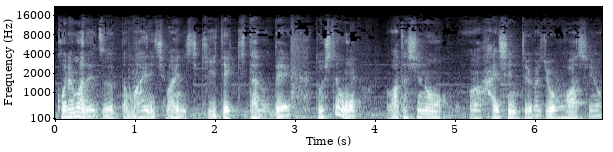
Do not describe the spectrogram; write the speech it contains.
これまでずっと毎日毎日聞いてきたのでどうしても私の配信というか情報発信を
